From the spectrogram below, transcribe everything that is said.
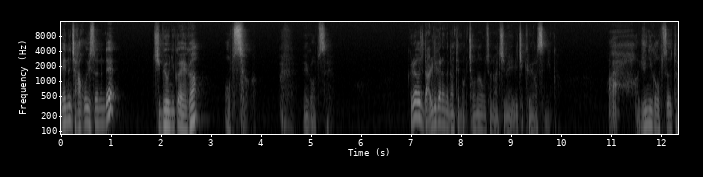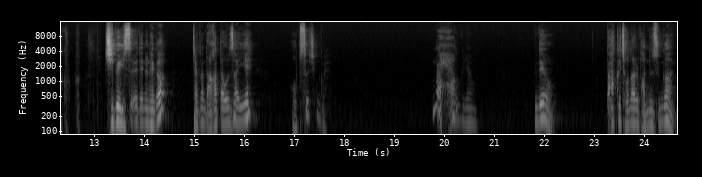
애는 자고 있었는데 집에 오니까 애가 없어. 애가 없어요. 그래가지고 난리가 난 거 나한테 막 전화하고 전 아침에 일찍 교회 갔으니까 아 윤희가 없어졌다고 집에 있어야 되는 애가 잠깐 나갔다 온 사이에 없어진 거예요. 막 그냥 근데요 딱 그 전화를 받는 순간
